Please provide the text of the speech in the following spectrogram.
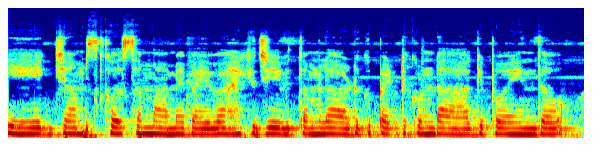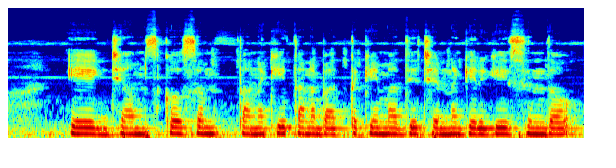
ఏ ఎగ్జామ్స్ కోసం ఆమె వైవాహిక జీవితంలో అడుగు పెట్టకుండా ఆగిపోయిందో ఏ ఎగ్జామ్స్ కోసం తనకి తన భర్తకి మధ్య చిన్న గిరిగీసిందో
